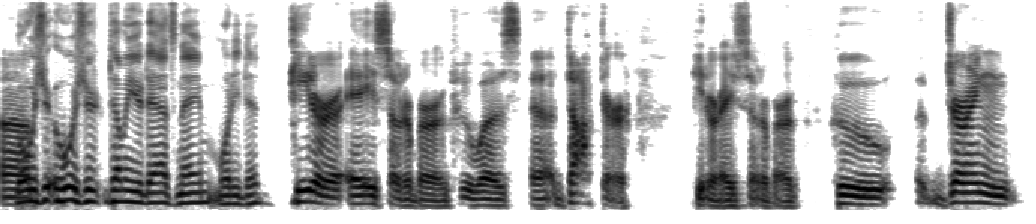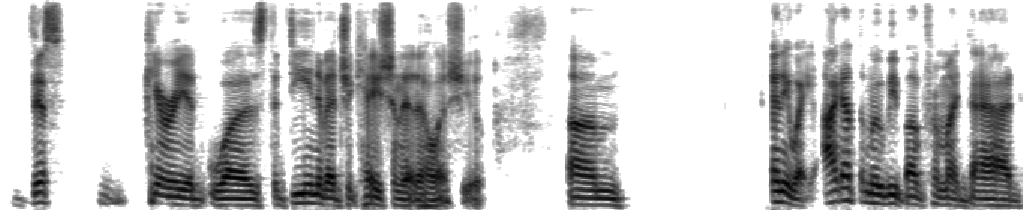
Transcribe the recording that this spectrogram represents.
Um, what was your, who was your, tell me your dad's name, what he did? Peter A. Soderbergh, who was a doctor, Peter A. Soderbergh, who uh, during this period was the dean of education at LSU. Um, anyway, I got the movie bug from my dad.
